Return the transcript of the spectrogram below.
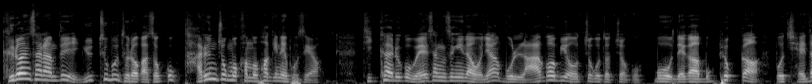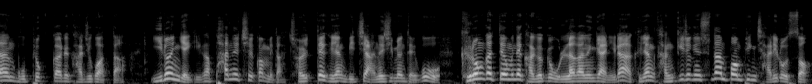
그런 사람들 유튜브 들어가서 꼭 다른 종목 한번 확인해 보세요. 디카르고 왜 상승이 나오냐? 뭐 락업이 어쩌고 저쩌고 뭐 내가 목표가 뭐 재단 목표가를 가지고 왔다. 이런 얘기가 판을 칠 겁니다. 절대 그냥 믿지 않으시면 되고 그런 것 때문에 가격이 올라가는 게 아니라 그냥 단기적인 순환 펌핑 자리로서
